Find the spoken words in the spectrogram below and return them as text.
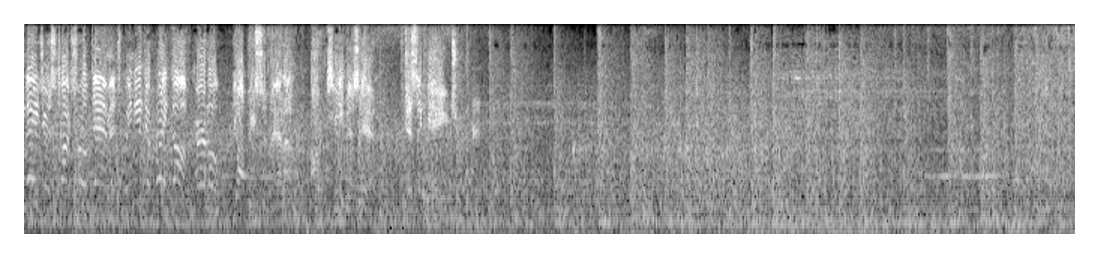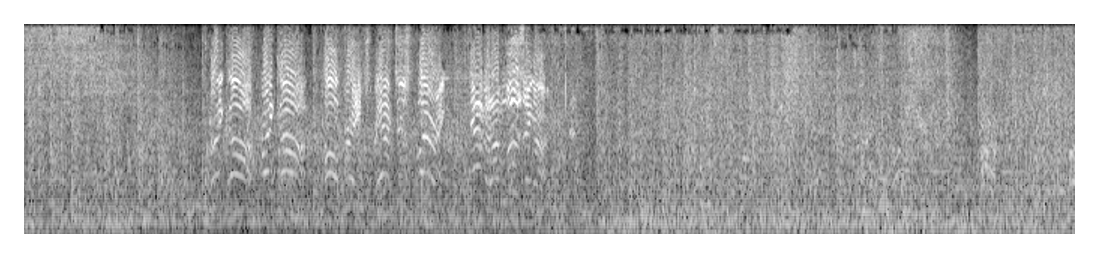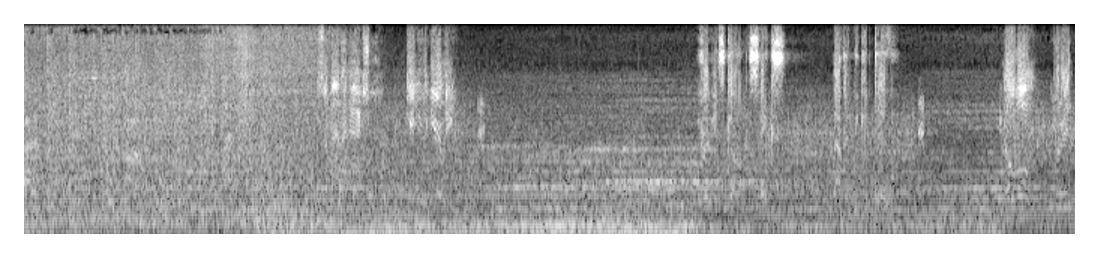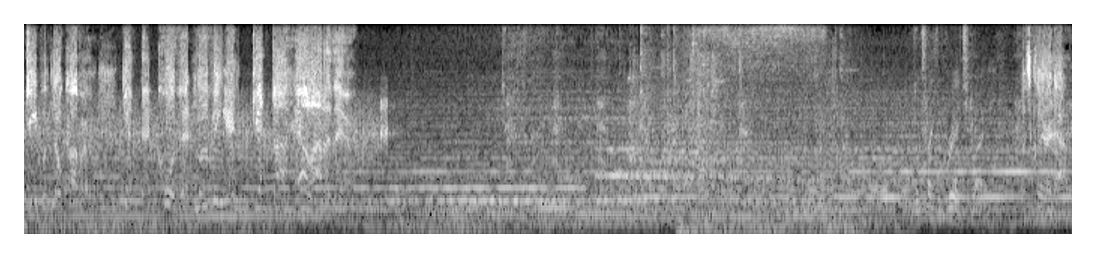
Major structural damage. We need to break off, Colonel. Copy, Savannah. Our team is in. Disengage. Bridge, Spartan. Let's clear it out.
